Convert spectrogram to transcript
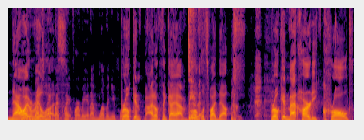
Now I You're about to realize make my point for me, and I'm loving you for it. Broken. I don't think I am. Damn Well, it. let's find out. Broken Matt Hardy crawled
